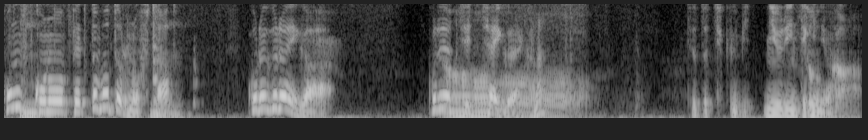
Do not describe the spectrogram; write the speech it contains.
このこのペットボトルの蓋、これぐらいがこれはちっちゃいぐらいかな。ちょっと乳首乳輪的には。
